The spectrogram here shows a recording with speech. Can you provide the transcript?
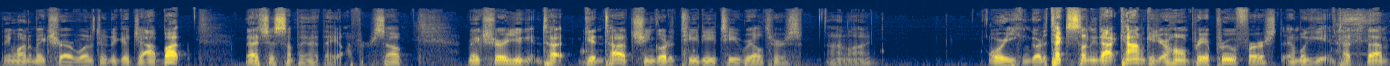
They want to make sure everyone's doing a good job, but that's just something that they offer. So make sure you get in, t- get in touch. You can go to TDT Realtors online, or you can go to TexasLending.com get your home pre-approved first, and we'll get in touch with them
